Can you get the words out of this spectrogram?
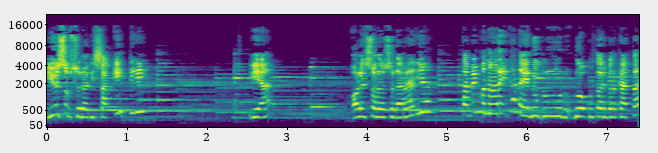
Yusuf sudah disakiti, ya, oleh saudara-saudaranya. Tapi menarik kan ayat 20, 20 tadi berkata,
